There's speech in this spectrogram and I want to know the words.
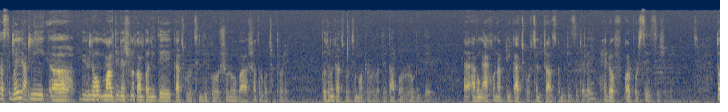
তাসলিম ভাই আপনি বিভিন্ন মাল্টি ন্যাশনাল কোম্পানিতে কাজ করেছেন দীর্ঘ ষোলো বা সতেরো বছর ধরে। প্রথমে কাজ করেছেন মোটরোলাতে তারপর রবিতে এবং এখন আপনি কাজ করছেন ট্রান্সকম ডিজিটালে হেড অফ কর্পোরেট সেলস হিসেবে। তো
